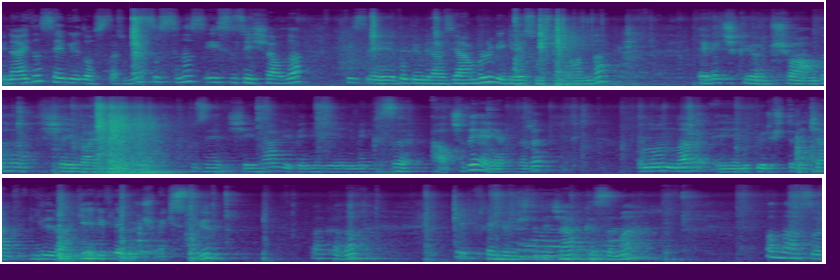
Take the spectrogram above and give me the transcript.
Günaydın sevgili dostlarım. Nasılsınız? İyisiniz inşallah. Biz e, bugün biraz yağmurlu bir Giresun sabahında eve çıkıyorum şu anda. Şey var, kuzen şeyler ya benim yeğenimin kızı alçılı ya ayakları. Onunla e, görüştüreceğim. İlla ki Elif'le görüşmek istiyor. Bakalım. Elif'le görüştüreceğim kızımı. Ondan sonra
